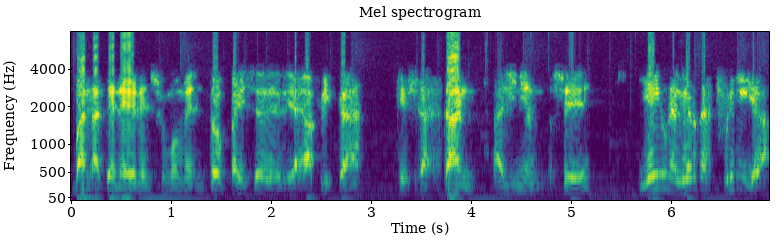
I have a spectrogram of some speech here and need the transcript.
van a tener en su momento países de, de África que ya están alineándose y hay una guerra fría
